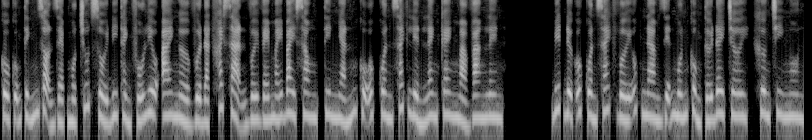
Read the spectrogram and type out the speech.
cô cũng tính dọn dẹp một chút rồi đi thành phố Liêu ai ngờ vừa đặt khách sạn với vé máy bay xong, tin nhắn của Úc Quân Sách liền leng keng mà vang lên. Biết được Úc Quân Sách với Úc Nam diễn muốn cùng tới đây chơi, Khương Chi Ngôn.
